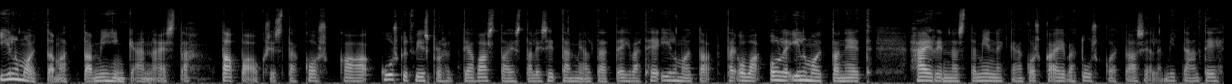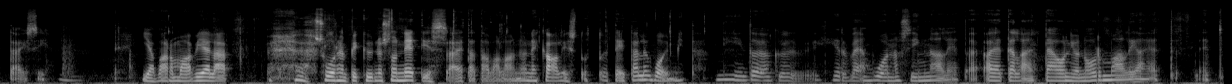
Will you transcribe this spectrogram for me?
ilmoittamatta mihinkään näistä tapauksista, koska 65 prosenttia vastaajista oli sitä mieltä, että eivät he ilmoita tai ole ilmoittaneet häirinnästä minnekään, koska eivät usko, että asialle mitään tehtäisi. Mm. Ja varmaan vielä suurempi kynnys on netissä, että tavallaan on ehkä alistuttu, että ei tälle voi mitään. Niin, toi on kyllä hirveän huono signaali, että ajatellaan, että tämä on jo normaalia, että, että,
